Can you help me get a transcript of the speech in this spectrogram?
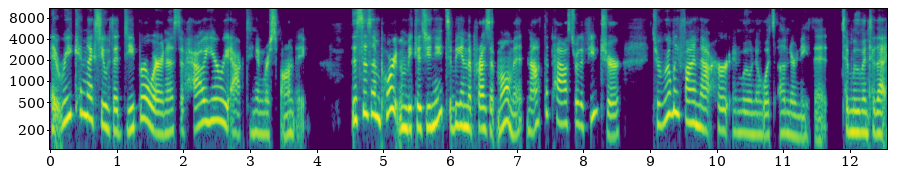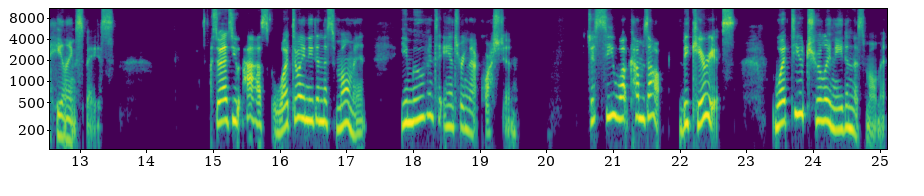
It reconnects you with a deeper awareness of how you're reacting and responding. This is important because you need to be in the present moment, not the past or the future, to really find that hurt and wound and what's underneath it to move into that healing space. So, as you ask, What do I need in this moment? you move into answering that question. Just see what comes up. Be curious. What do you truly need in this moment?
